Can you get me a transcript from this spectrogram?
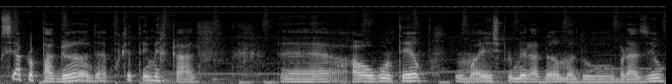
se é propaganda é porque tem mercado. É, há algum tempo, uma ex-primeira-dama do Brasil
